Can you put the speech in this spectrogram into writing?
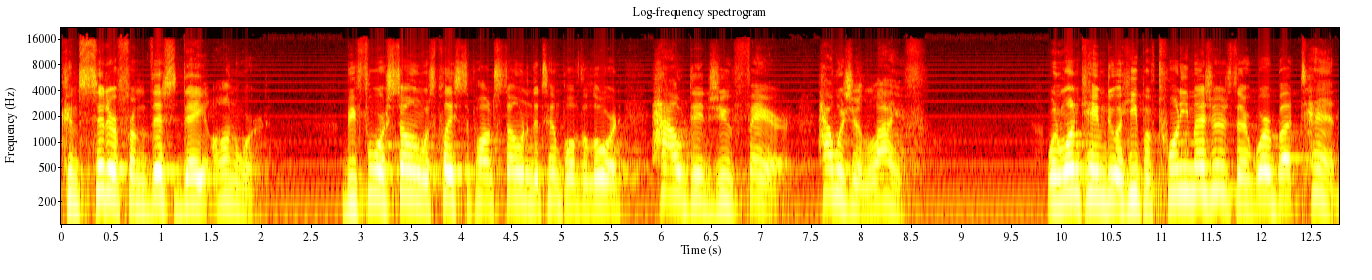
consider from this day onward, before stone was placed upon stone in the temple of the Lord, how did you fare? How was your life? When one came to a heap of 20 measures, there were but 10.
